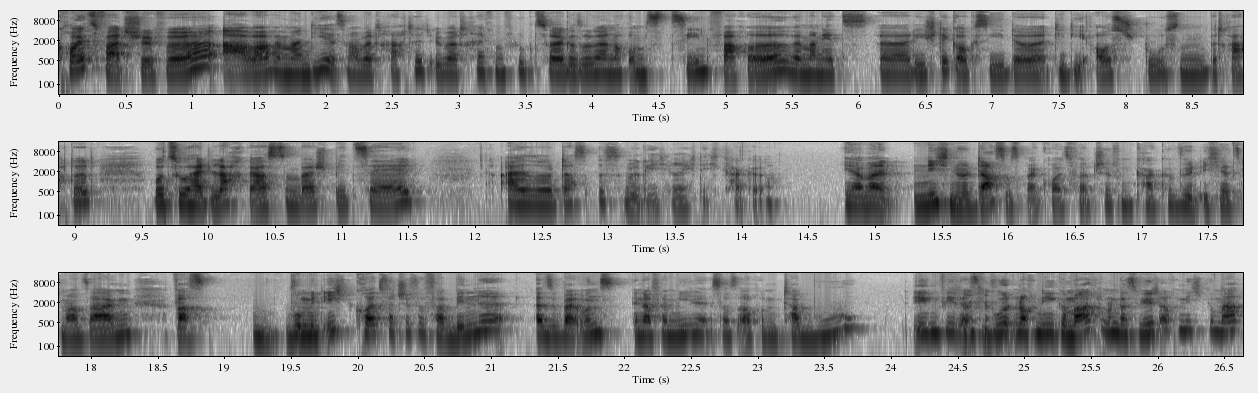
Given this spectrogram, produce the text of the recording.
Kreuzfahrtschiffe, aber wenn man die jetzt mal betrachtet, übertreffen Flugzeuge sogar noch ums Zehnfache, wenn man jetzt äh, die Stickoxide, die die ausstoßen, betrachtet, wozu halt Lachgas zum Beispiel zählt. Also das ist wirklich richtig kacke. Ja, aber nicht nur das ist bei Kreuzfahrtschiffen Kacke, würde ich jetzt mal sagen. Was, womit ich Kreuzfahrtschiffe verbinde, also bei uns in der Familie ist das auch ein Tabu irgendwie. Das wurde noch nie gemacht und das wird auch nicht gemacht.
